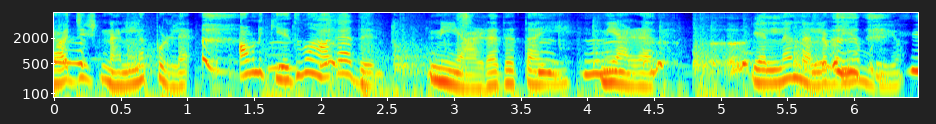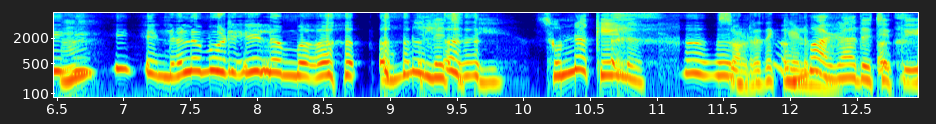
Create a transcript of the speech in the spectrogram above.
ராஜேஷ் நல்ல புள்ள. அவனுக்கு எதுவும் ஆகாது. நீ அழாத தாயி. நீ அழாத. எல்லாம் நல்லபடியா முடியும்? என்னால முடியலம்மா. ஒண்ணும் இல்ல சித்தி. சொன்னா கேளு. சொல்றதை கேளு அழாத சித்தி.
